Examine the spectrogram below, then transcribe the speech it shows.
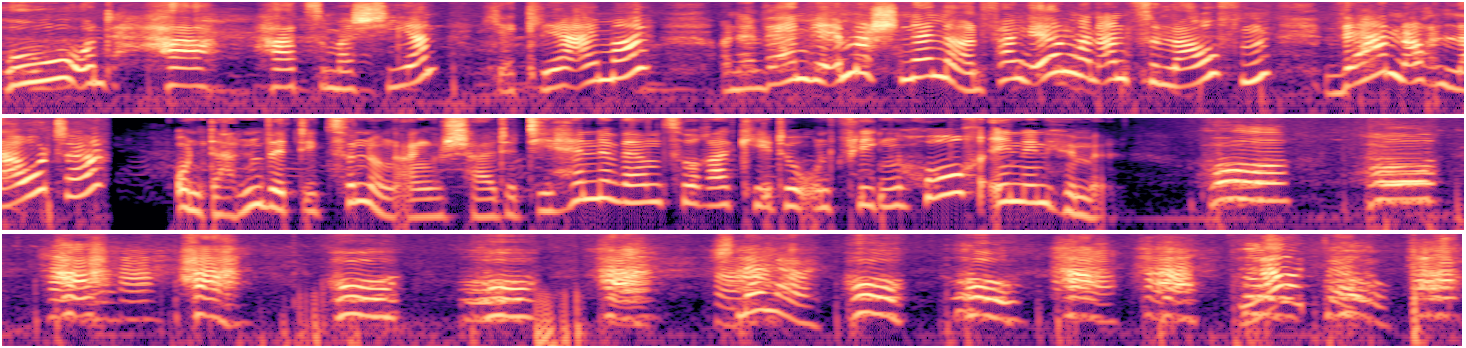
Ho und Ha, Ha zu marschieren. Ich erkläre einmal. Und dann werden wir immer schneller und fangen irgendwann an zu laufen, werden auch lauter. Und dann wird die Zündung angeschaltet. Die Hände werden zur Rakete und fliegen hoch in den Himmel. Ho, Ho, Ha, Ha, Ho, Ho, Ha. Schneller. Ho, ho, ha, ha. Lauter. Ha,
